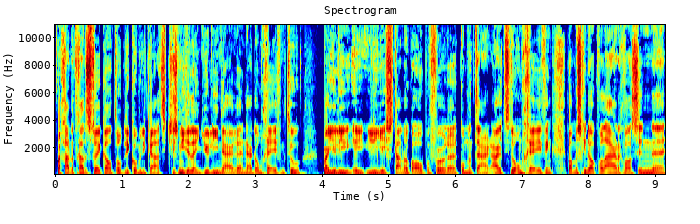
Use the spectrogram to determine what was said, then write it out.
Maar gaat, het gaat dus twee kanten op, die communicatie. Het is niet alleen jullie naar, eh, naar de omgeving toe, maar jullie, eh, jullie staan ook open voor eh, commentaar uit de omgeving. Wat misschien ook wel aardig was in,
